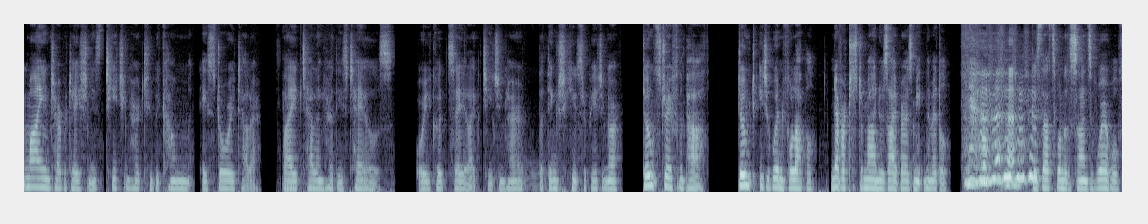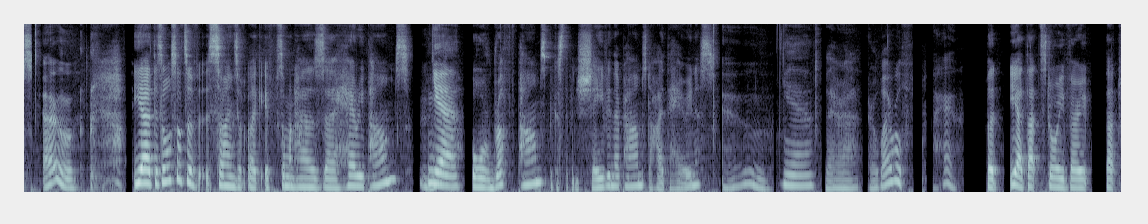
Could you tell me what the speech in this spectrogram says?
my interpretation is teaching her to become a storyteller by telling her these tales. Or you could say like teaching her the things she keeps repeating are don't stray from the path, don't eat a windfall apple, never trust a man whose eyebrows meet in the middle. Because that's one of the signs of werewolves. oh. Yeah, there's all sorts of signs of like if someone has uh, hairy palms Mhm. Yeah. or rough palms because they've been shaving their palms to hide the hairiness. Oh. Yeah. They're, uh, they're a werewolf. Wow. But yeah, that story very that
